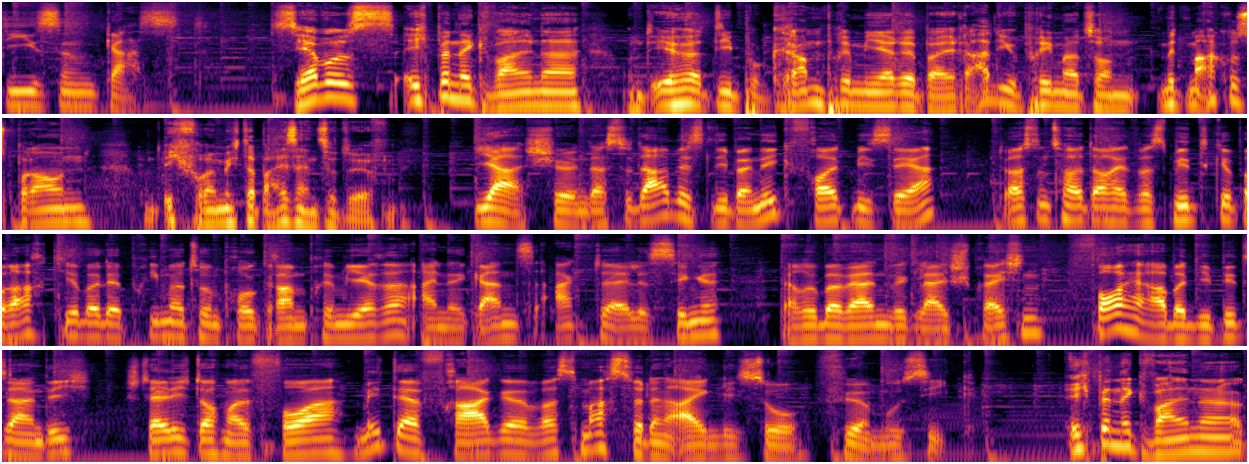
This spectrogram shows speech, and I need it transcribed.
diesen Gast. Servus, ich bin Nick Wallner und ihr hört die Programmpremiere bei Radio Primaton mit Markus Braun und ich freue mich dabei sein zu dürfen. Ja, schön, dass du da bist, lieber Nick, freut mich sehr. Du hast uns heute auch etwas mitgebracht hier bei der Primaton Programmpremiere, eine ganz aktuelle Single. Darüber werden wir gleich sprechen. Vorher aber die Bitte an dich, stell dich doch mal vor mit der Frage, was machst du denn eigentlich so für Musik? Ich bin Nick Wallner,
